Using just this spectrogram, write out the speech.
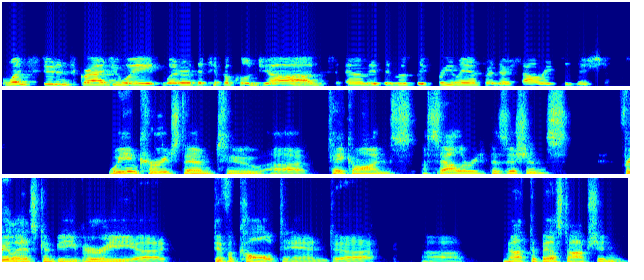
once students graduate, what are the typical jobs? Um, is it mostly freelance or their salary positions? We encourage them to uh, take on salaried positions. Freelance can be very uh, difficult and uh, uh not the best option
